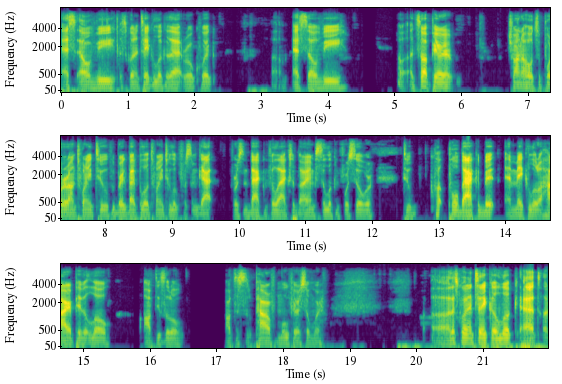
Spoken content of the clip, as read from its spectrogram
SLV, let's go and take a look at that real quick. Um, SLV, it's up here, trying to hold support around 22. If we break back below 22, look for some gap for some back and fill action, but I am still looking for silver to pull back a bit and make a little higher pivot low off these little off this little powerful move here somewhere. Uh, let's go ahead and take a look at a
